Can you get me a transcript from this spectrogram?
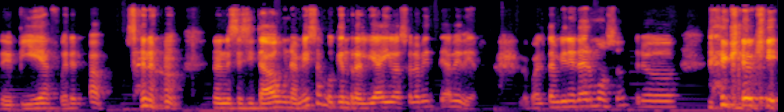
de pie afuera del pub. O sea, no, no necesitaba una mesa porque en realidad iba solamente a beber, lo cual también era hermoso, pero creo que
